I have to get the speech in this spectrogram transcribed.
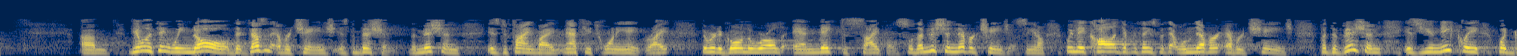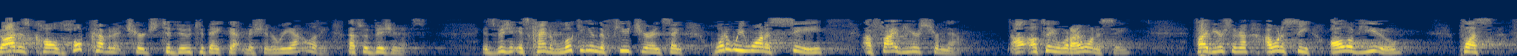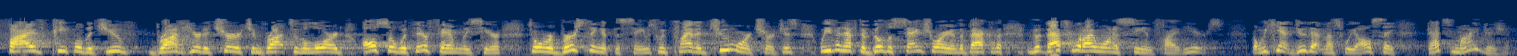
Um, the only thing we know that doesn't ever change is the mission. The mission is defined by Matthew 28, right? That we're to go in the world and make disciples. So the mission never changes. You know, we may call it different things, but that will never ever change. But the vision is uniquely what God has called Hope Covenant Church to do to make that mission a reality. That's what vision is. It's vision. It's kind of looking in the future and saying, what do we want to see uh, five years from now? I'll, I'll tell you what I want to see. Five years from now, I want to see all of you plus five people that you've brought here to church and brought to the Lord, also with their families here. So we're bursting at the seams. We've planted two more churches. We even have to build a sanctuary in the back of the, that's what I want to see in five years. But we can't do that unless we all say, that's my vision.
